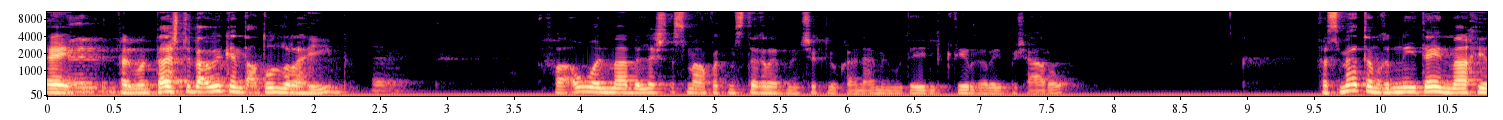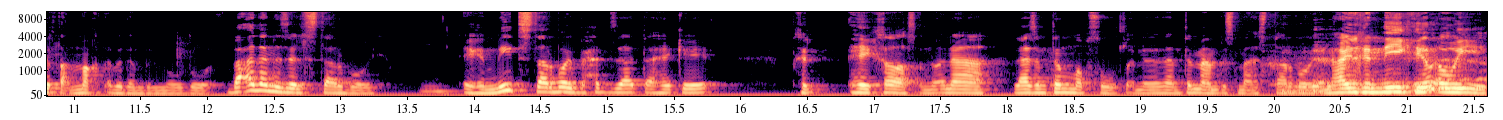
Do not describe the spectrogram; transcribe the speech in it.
إيه فالمونتاج تبع ويكند على طول رهيب. فأول ما بلشت اسمعه كنت مستغرب من شكله كان عامل موديل كتير غريب بشعره. فسمعت غنيتين ما كثير تعمقت ابدا بالموضوع. بعدها نزل Starboy غنية Starboy بحد ذاتها هيك. هيك خلاص إنه أنا لازم تم مبسوط لأنه لازم تم عم بسمع Starboy لأنه هاي الغنية كثير قوية.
